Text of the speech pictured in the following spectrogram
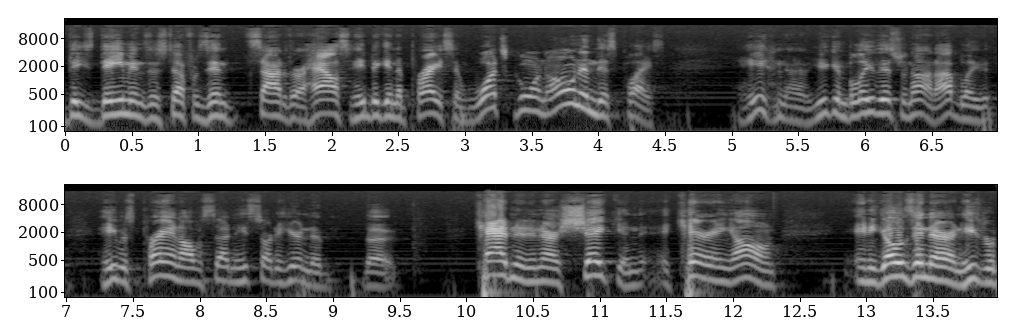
these demons and stuff was inside of their house, and he began to pray. Said, "What's going on in this place?" He, you can believe this or not. I believe it. He was praying. All of a sudden, he started hearing the, the cabinet in there shaking and carrying on. And he goes in there and he's re-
